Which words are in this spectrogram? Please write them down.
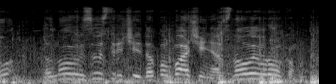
Ну, до нових зустрічей, до побачення, з Новим роком!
